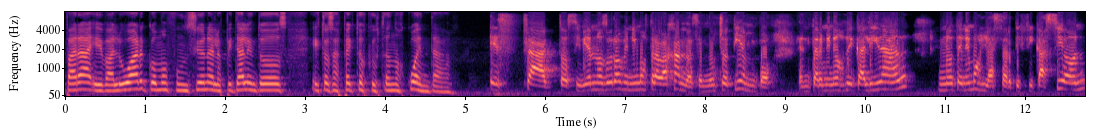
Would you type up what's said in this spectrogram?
para evaluar cómo funciona el hospital en todos estos aspectos que usted nos cuenta. Exacto, si bien nosotros venimos trabajando hace mucho tiempo en términos de calidad, no tenemos la certificación,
